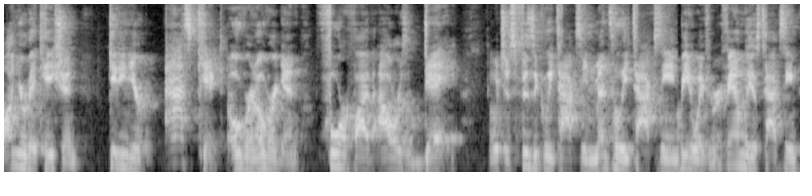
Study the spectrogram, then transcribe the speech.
on your vacation getting your ass kicked over and over again four or five hours a day, which is physically taxing, mentally taxing, being away from your family is taxing.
